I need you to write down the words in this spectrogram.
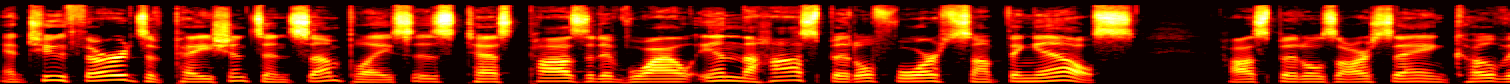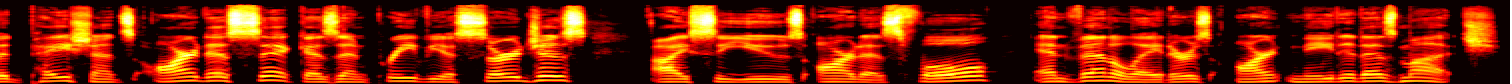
and two thirds of patients in some places test positive while in the hospital for something else. Hospitals are saying COVID patients aren't as sick as in previous surges, ICUs aren't as full, and ventilators aren't needed as much.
